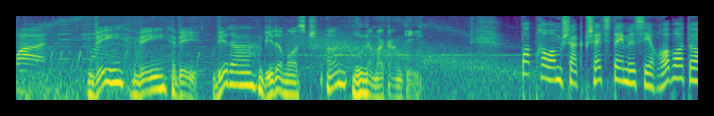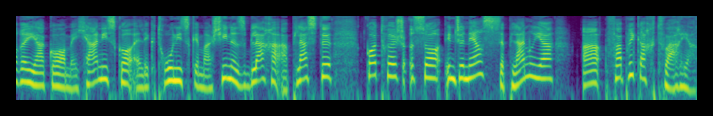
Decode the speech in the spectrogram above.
one. Wie, wie, wie. Wieda, wiadomość a wunamakanki. Poprawom však představimy si robotory jako mechanisko-elektroniske maszyny z blacha a plasty, kotrež so inženersce planuje a w fabrikach twarja.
